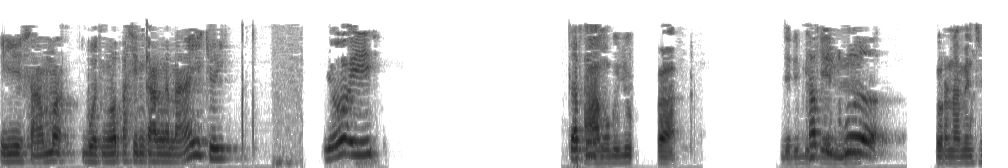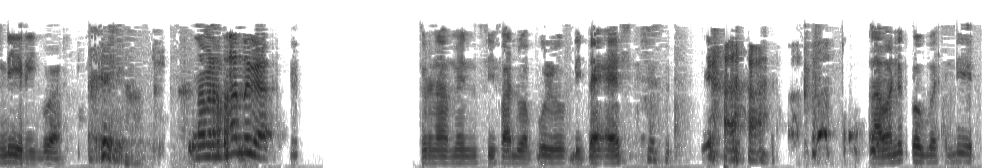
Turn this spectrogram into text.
Iya sama. Buat ngelepasin kangen aja cuy. Yoi. Tapi Sama gue juga. Jadi tapi bikin gue turnamen sendiri gue. Turnamen apaan tuh gak? Turnamen FIFA 20 di PS. Ya. Lawannya gue gue sendiri.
